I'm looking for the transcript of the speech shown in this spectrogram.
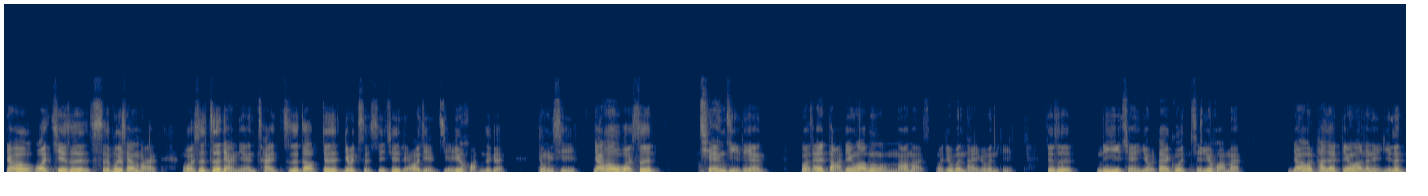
然后我其实实不相瞒，我是这两年才知道，就是有仔细去了解节育环这个东西。然后我是。前几天我才打电话问我妈妈，我就问她一个问题，就是你以前有戴过节育环吗？然后她在电话那里一愣，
